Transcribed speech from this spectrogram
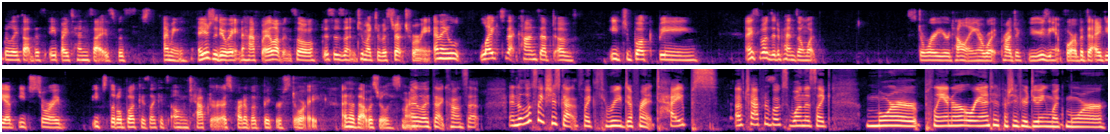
really thought this eight by ten size was. I mean, I usually do eight and a half by eleven, so this isn't too much of a stretch for me. And I l- liked that concept of each book being. I suppose it depends on what story you're telling or what project you're using it for, but the idea of each story, each little book is like its own chapter as part of a bigger story. I thought that was really smart. I like that concept. And it looks like she's got like three different types of chapter books. One that's like more planner oriented, especially if you're doing like more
